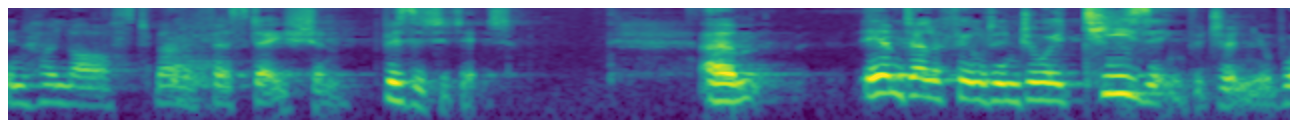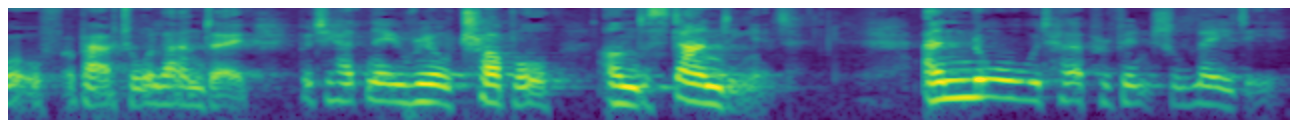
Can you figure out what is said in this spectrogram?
in her last manifestation, visited it. Um, E.M. Delafield enjoyed teasing Virginia Woolf about Orlando, but she had no real trouble understanding it. And nor would her provincial lady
